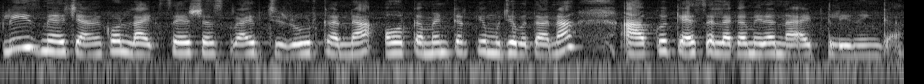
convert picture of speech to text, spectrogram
प्लीज़ मेरे चैनल को लाइक से सब्सक्राइब ज़रूर करना और कमेंट करके मुझे बताना आपको कैसा लगा मेरा नाइट क्लीनिंग का।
